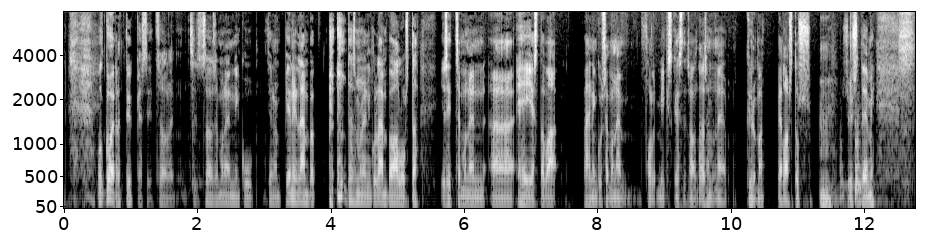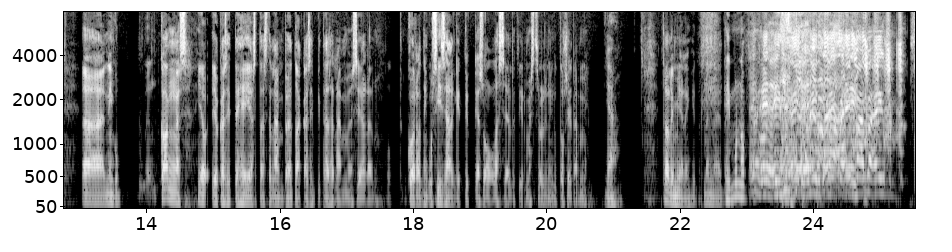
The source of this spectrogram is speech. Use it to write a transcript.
Mutta koirat tykkäsi siitä. Se, oli, siis se on semmoinen, niinku, siinä on pieni lämpö, tai semmoinen niinku lämpöalusta ja sitten semmoinen äh, heijastava, vähän niin kuin semmoinen, miksi sitä sanotaan, semmoinen kylmä pelastussysteemi. Mm. Äh, niin kuin kangas, jo- joka sitten heijastaa sitä lämpöä takaisin, pitää se lämmön siellä. Mut koirat niinku sisälläkin tykkäsi olla siellä, että ilmeisesti se oli niinku tosi lämmin. Joo. Tämä oli mielenkiintoista. Mennään Ei eteenpäin. mun on, ei, ei, ei, ei, ei, ei, ei, ei,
